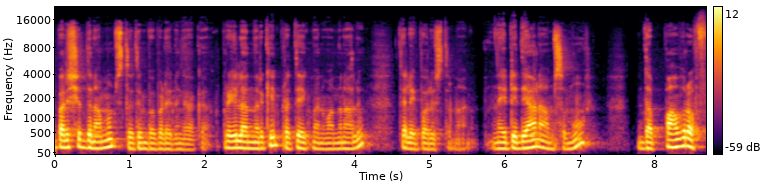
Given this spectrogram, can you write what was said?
పరిశుద్ధ నామం స్థుతింపబడిన గాక. ప్రియులందరికీ ప్రత్యేకమైన వందనాలు తెలియపరుస్తున్నాను. నేటి ధ్యానాంశము ద పవర్ ఆఫ్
